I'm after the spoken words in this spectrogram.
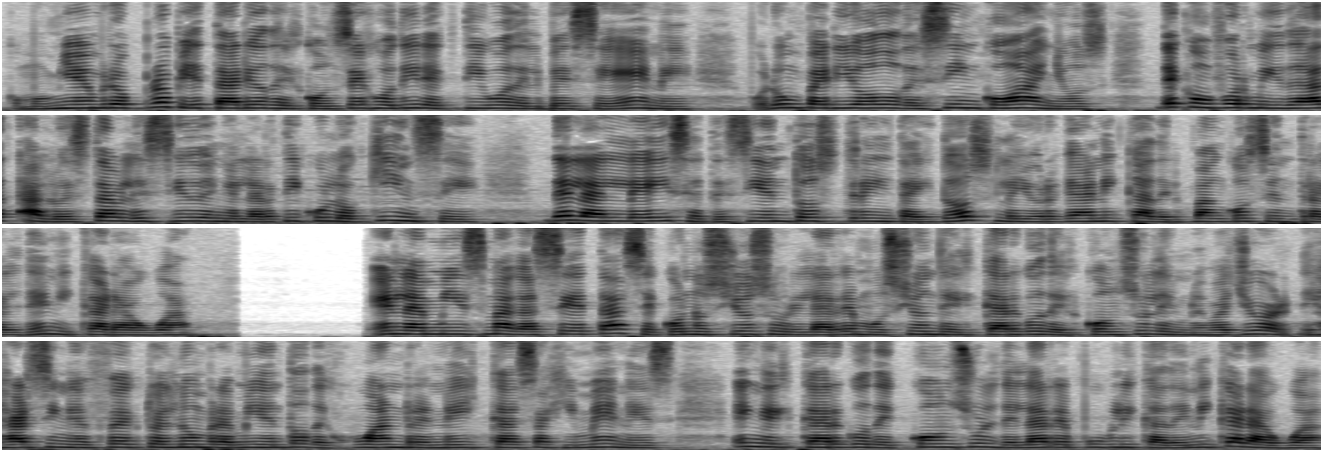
como miembro propietario del Consejo Directivo del BCN por un periodo de cinco años, de conformidad a lo establecido en el artículo 15 de la Ley 732, Ley Orgánica del Banco Central de Nicaragua. En la misma Gaceta se conoció sobre la remoción del cargo del cónsul en Nueva York, dejar sin efecto el nombramiento de Juan René Casa Jiménez en el cargo de cónsul de la República de Nicaragua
